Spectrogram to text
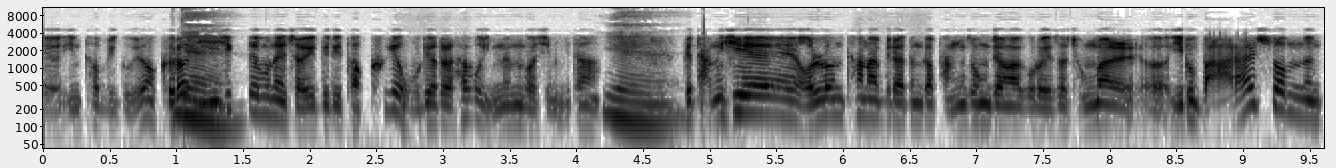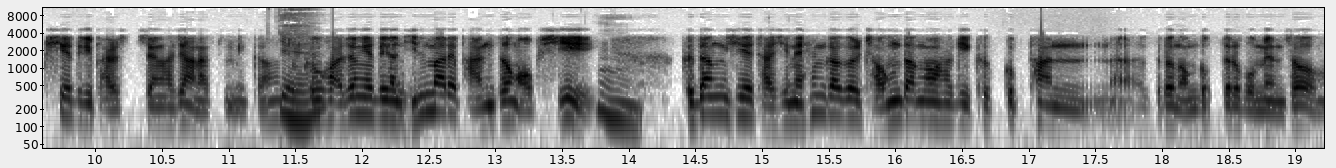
어, 인터뷰고요. 그런 네. 인식 때문에 저희들이 더 크게 우려를 하고 있는 것입니다. 예. 그 당시에 언론 탄압이라든가 방송 장악으로 해서 정말 어, 이루 말할 수 없는 피해들이 발생하지 않았습니까? 예. 그 과정에 대한 일말의 반성 없이 음. 그 당시에 자신의 행각을 정당화하기 급급한 어, 그런 언급들을 보면서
